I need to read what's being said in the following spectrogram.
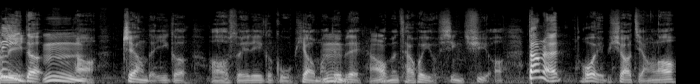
力的，嗯啊。这样的一个哦，所谓的一个股票嘛，嗯、对不对？好我们才会有兴趣哦。当然，我也必须要讲喽，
